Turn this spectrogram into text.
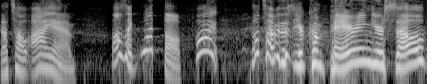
That's how I am. I was like, what the fuck? Don't tell me this. You're comparing yourself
